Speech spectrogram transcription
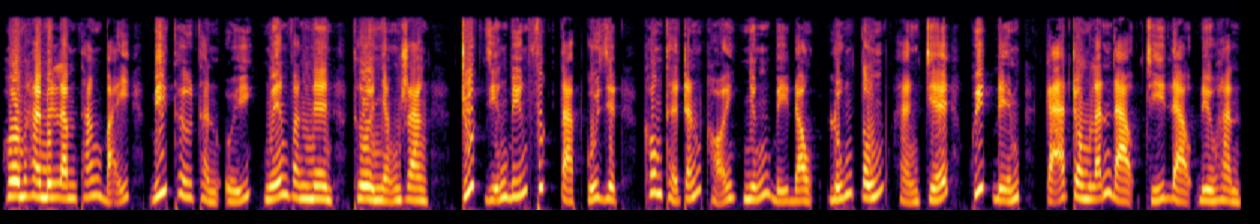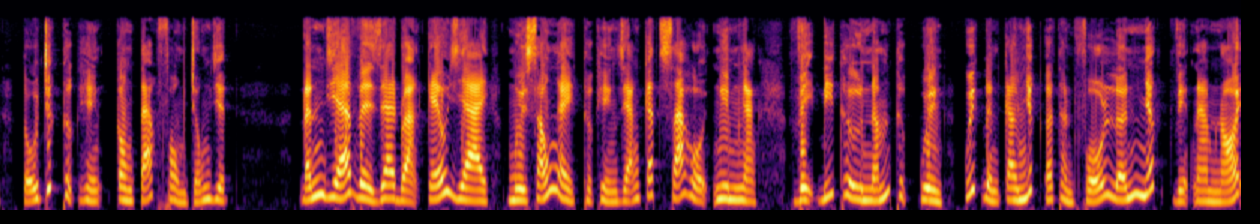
hôm 25 tháng 7, Bí thư Thành ủy Nguyễn Văn Nên thừa nhận rằng trước diễn biến phức tạp của dịch không thể tránh khỏi những bị động, lúng túng, hạn chế, khuyết điểm cả trong lãnh đạo, chỉ đạo, điều hành, tổ chức thực hiện công tác phòng chống dịch đánh giá về giai đoạn kéo dài 16 ngày thực hiện giãn cách xã hội nghiêm ngặt, vị bí thư nắm thực quyền quyết định cao nhất ở thành phố lớn nhất Việt Nam nói,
